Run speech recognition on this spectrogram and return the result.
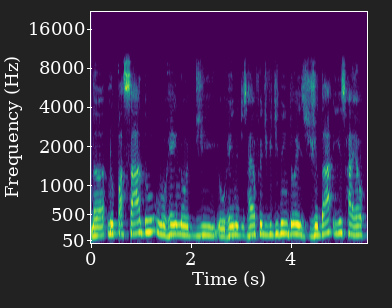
Na, no passado, o reino, de, o reino de Israel foi dividido em dois, Judá e Israel.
